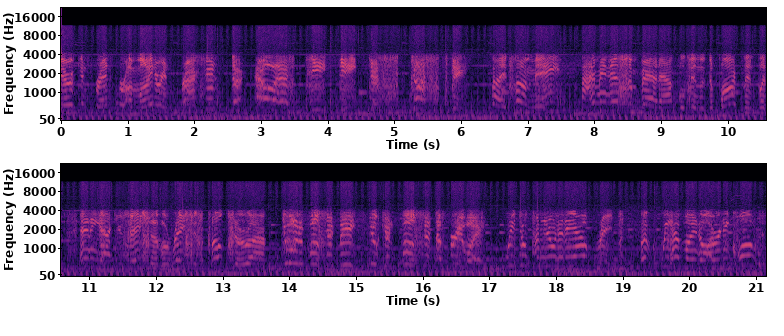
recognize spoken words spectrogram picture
African-American friend for a minor infraction? The LSPD disgusts me! It's not me. I mean, there's some bad apples in the department, but any accusation of a racist culture, uh... You want to bullshit me? You can bullshit the freeway! We do community outreach, but we have minority quotas.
